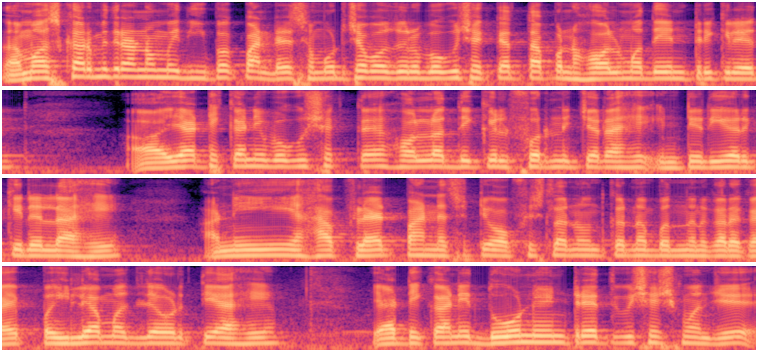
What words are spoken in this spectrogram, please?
नमस्कार मित्रांनो मी दीपक पांढरे. समोरच्या बाजूला बघू शकतात आपण हॉलमध्ये एंट्री केलेत आहेत. या ठिकाणी बघू शकता हॉलला देखील फर्निचर आहे इंटेरियर केलेलं आहे. आणि हा फ्लॅट पाहण्यासाठी ऑफिसला नोंद करणं बंधनकारक आहे. पहिल्या मजल्यावरती आहे. या ठिकाणी दोन एंट्री आहेत विशेष म्हणजे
